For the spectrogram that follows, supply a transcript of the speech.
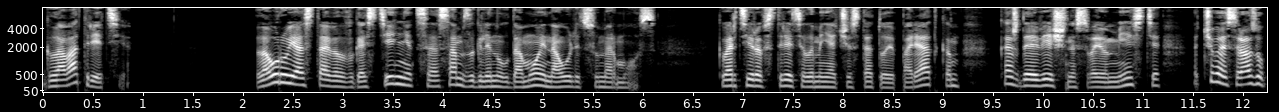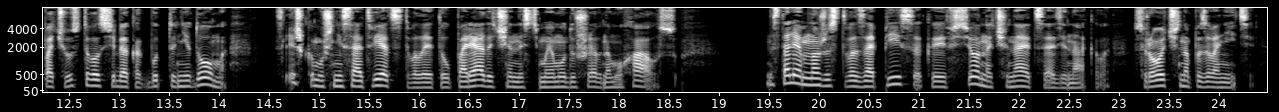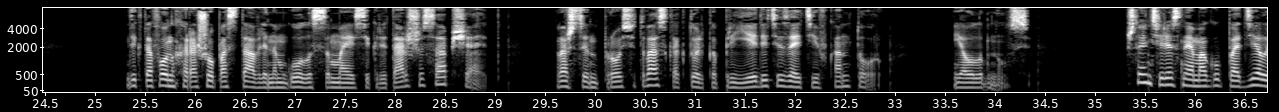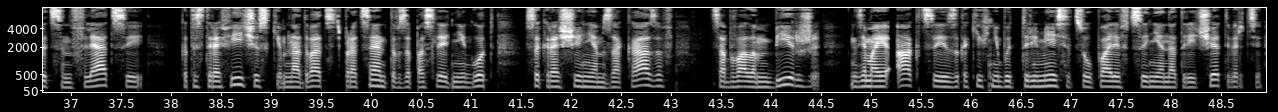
Глава третья. Лауру я оставил в гостинице, а сам заглянул домой на улицу Мермоз. Квартира встретила меня чистотой и порядком, каждая вещь на своем месте, отчего я сразу почувствовал себя как будто не дома. Слишком уж не соответствовала эта упорядоченность моему душевному хаосу. На столе множество записок, и все начинается одинаково. «Срочно позвоните». Диктофон хорошо поставленным голосом моей секретарши сообщает — Ваш сын просит вас, как только приедете, зайти в контору». Я улыбнулся. «Что, интересно, я могу поделать с инфляцией, катастрофическим на 20% за последний год сокращением заказов, с обвалом биржи, где мои акции за каких-нибудь три месяца упали в цене на три четверти,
